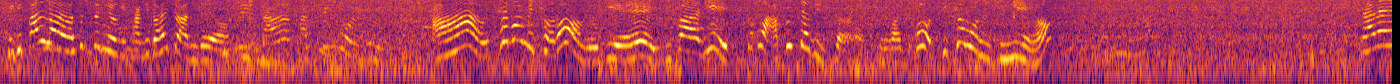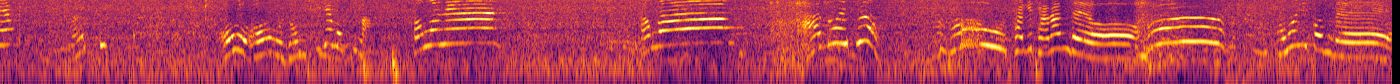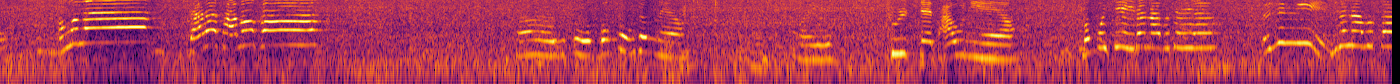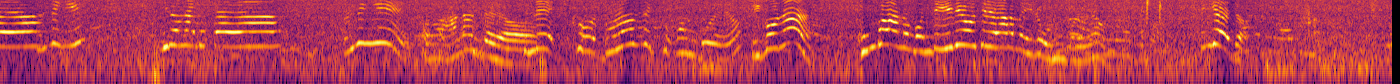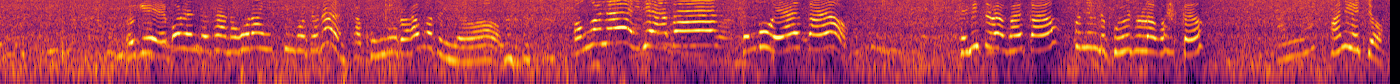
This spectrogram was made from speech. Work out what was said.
되게 빨라요 습득력이 자기도 할 줄안 돼요. 나랑 같은 거예요. 아, 세범이처럼 여기에 이빨이 조금 아플 때도 있어요. 그래가지고 지켜보는 중이에요. 나라야. 화이팅. 어우, 어우, 너무 시게 먹지 마. 정건은! 정건! 아, 또 했어! 어우, 자기 잘한대요. 아, 어머니 건데. 정건아! 나라 다 먹어! 아, 여기 또 먹고 오셨네요. 아이, 둘째 다운이에요. 먹고 씨 일어나 보세요. 선생님! 일어나 볼까요? 선생님? 일어나 볼까요? 선생님! 어, 안 한대요. 근데 그 노란색 저건 뭐예요? 이거는 공부하는 건데 이리 오세요 하면 이리 오는 거예요. 신기하죠? 여기 에버랜드 사는 호랑이 친구들은 다 공부를 하거든요. 정건아 이리 와봐. 공부 왜 할까요? 재밌으라고 할까요? 손님들 보여주려고 할까요? 아니요. 아니겠죠?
